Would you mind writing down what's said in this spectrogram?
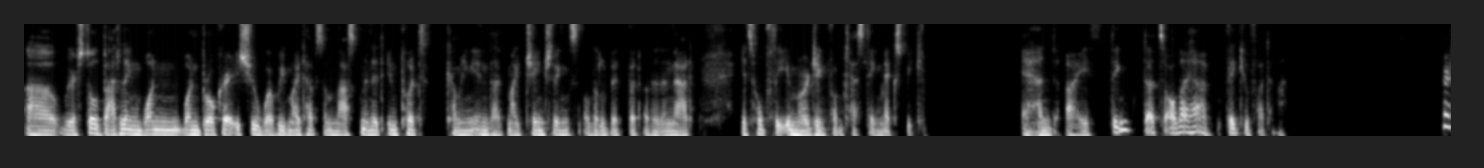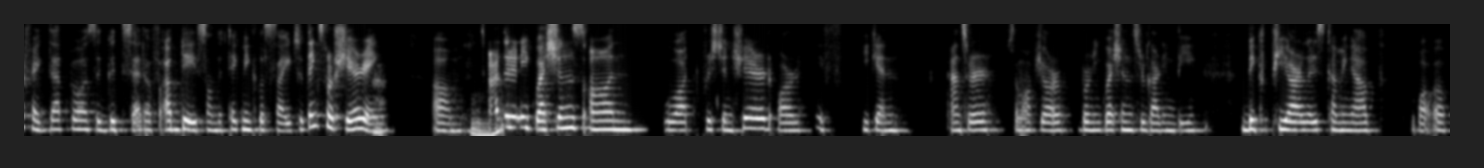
Uh, we're still battling one, one broker issue where we might have some last minute input coming in that might change things a little bit. But other than that, it's hopefully emerging from testing next week. And I think that's all I have. Thank you, Fatima. Perfect. That was a good set of updates on the technical side. So thanks for sharing. Um, mm -hmm. Are there any questions on what Christian shared or if he can answer some of your burning questions regarding the big PR that is coming up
